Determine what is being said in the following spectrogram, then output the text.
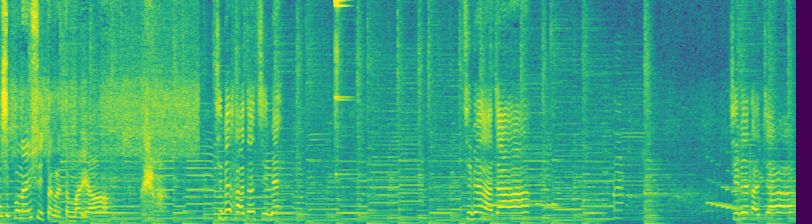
30분 할 수 있다 그랬단 말이야. 그럼 집에 가자, 집에. 집에 가자. 집에 가자.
